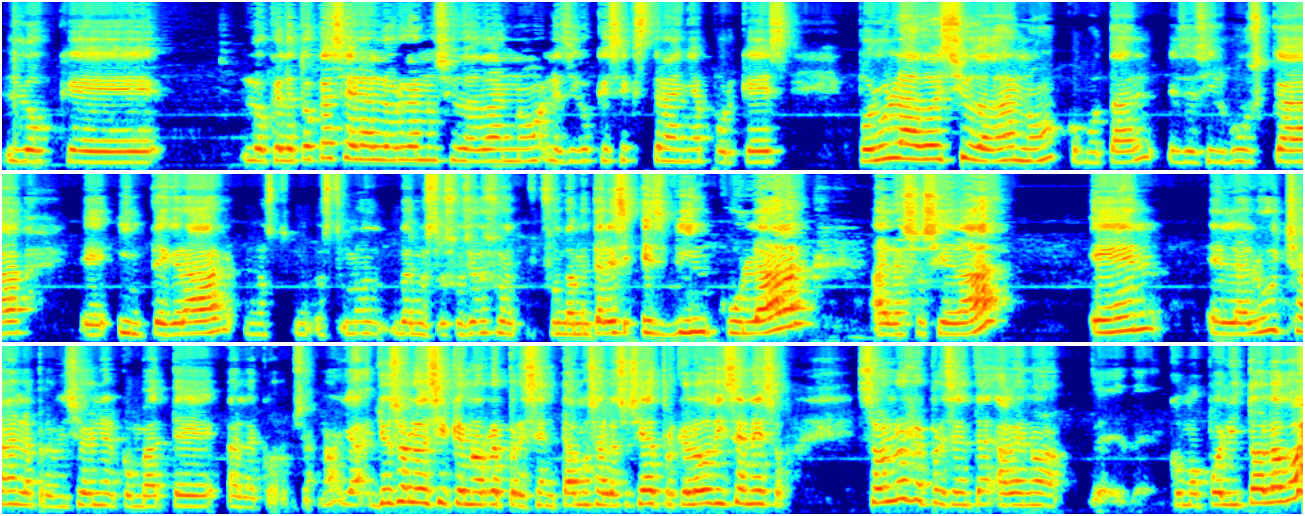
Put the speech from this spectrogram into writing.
lo que, lo que le toca hacer al órgano ciudadano, les digo que se extraña porque es, por un lado, es ciudadano como tal, es decir, busca eh, integrar, una de nuestras funciones fundamentales es vincular a la sociedad en, la lucha, en la prevención y el combate a la corrupción. ¿no? Ya, yo suelo decir que no representamos a la sociedad, porque luego dicen eso. Son los representantes, a ver, no, como politólogos,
